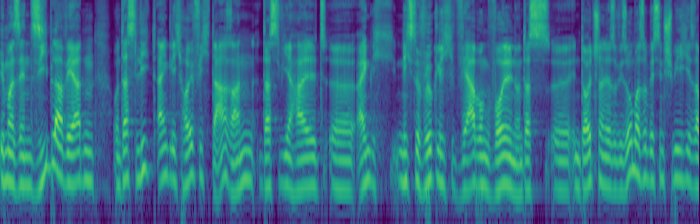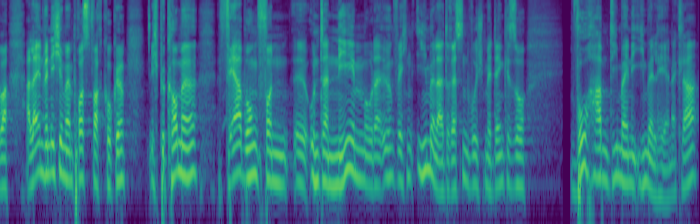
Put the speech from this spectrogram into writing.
immer sensibler werden. Und das liegt eigentlich häufig daran, dass wir halt äh, eigentlich nicht so wirklich Werbung wollen. Und das äh, in Deutschland ja sowieso immer so ein bisschen schwierig ist, aber allein wenn ich in mein Postfach gucke, ich bekomme Werbung von äh, Unternehmen oder irgendwelchen E-Mail-Adressen, wo ich mir denke so, wo haben die meine E-Mail her? Na klar,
